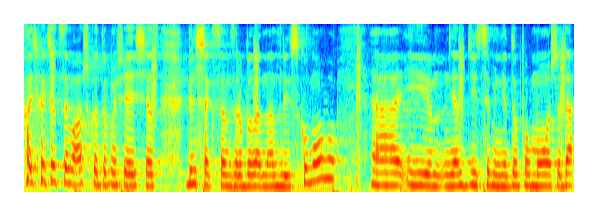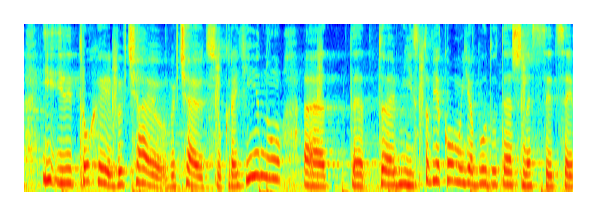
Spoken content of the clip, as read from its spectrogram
Хоч- хоча це важко, тому що я зараз більше акцент зробила на англійську мову. Е, і я надіюсь, це мені допоможе. Да. І, і трохи вивчаю, вивчаю цю країну, е, те, те місто, в якому я буду теж нести цей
